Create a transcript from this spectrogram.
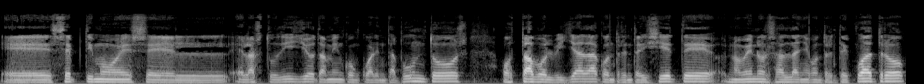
Eh, séptimo es el, el Astudillo también con 40 puntos. Octavo el Villada con 37. Noveno el Saldaña con 34.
